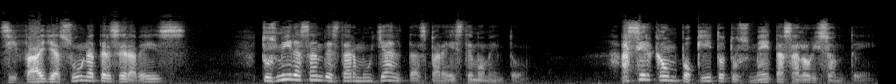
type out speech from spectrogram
Si fallas una tercera vez, tus miras han de estar muy altas para este momento. Acerca un poquito tus metas al horizonte.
